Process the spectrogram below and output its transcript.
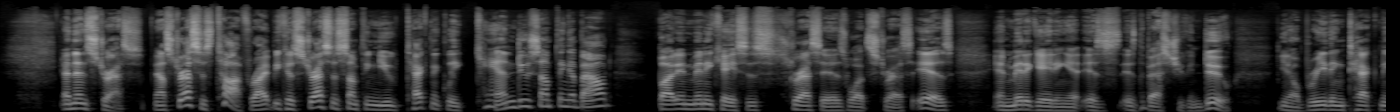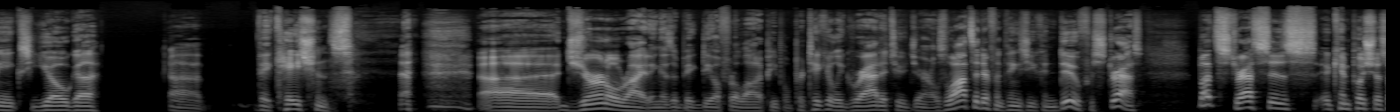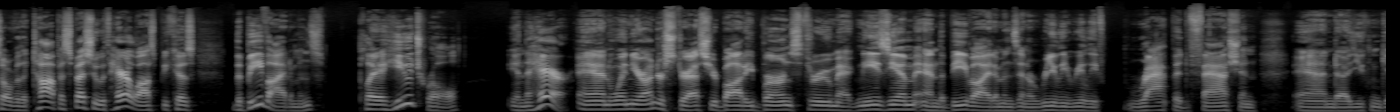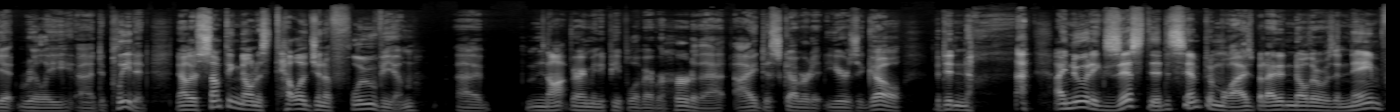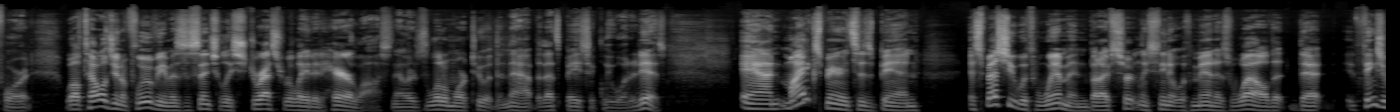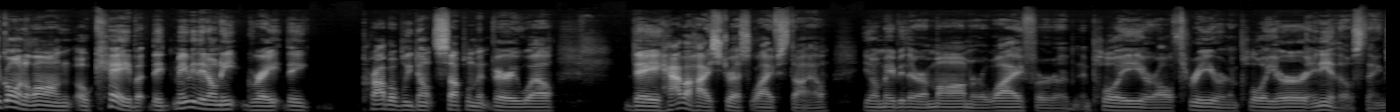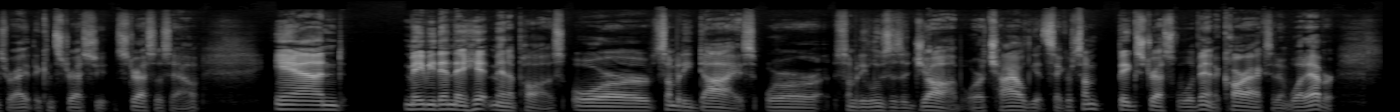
And then stress. Now, stress is tough, right? Because stress is something you technically can do something about, but in many cases, stress is what stress is, and mitigating it is is the best you can do. You know, breathing techniques, yoga, uh, vacations. uh, journal writing is a big deal for a lot of people, particularly gratitude journals. Lots of different things you can do for stress. But stress is can push us over the top, especially with hair loss, because the B vitamins play a huge role in the hair. And when you're under stress, your body burns through magnesium and the B vitamins in a really, really rapid fashion, and uh, you can get really uh, depleted. Now, there's something known as telogen effluvium. Uh, not very many people have ever heard of that. I discovered it years ago, but didn't know I knew it existed symptom wise, but I didn't know there was a name for it. Well, telogen effluvium is essentially stress related hair loss. Now, there's a little more to it than that, but that's basically what it is. And my experience has been, especially with women, but I've certainly seen it with men as well, that that things are going along okay, but they maybe they don't eat great. They probably don't supplement very well. They have a high stress lifestyle. You know maybe they're a mom or a wife or an employee or all three or an employer any of those things right that can stress you, stress us out. And maybe then they hit menopause or somebody dies or somebody loses a job or a child gets sick or some big stressful event a car accident whatever.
